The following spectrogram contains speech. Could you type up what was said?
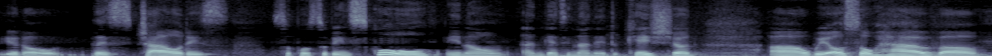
you know, this child is supposed to be in school, you know, and getting an education. Uh, we also have um,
